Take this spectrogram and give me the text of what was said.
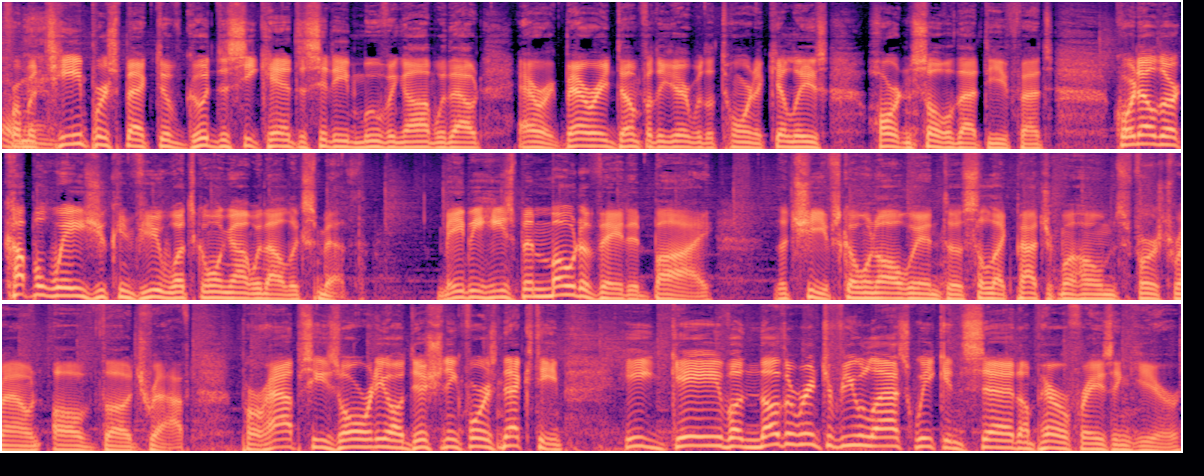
Oh, From a team perspective, good to see Kansas City moving on without Eric Berry, done for the year with a torn Achilles, heart and soul of that defense. Kordell, there are a couple ways you can view what's going on with Alex Smith. Maybe he's been motivated by the Chiefs going all in to select Patrick Mahomes first round of the draft. Perhaps he's already auditioning for his next team. He gave another interview last week and said, I'm paraphrasing here,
